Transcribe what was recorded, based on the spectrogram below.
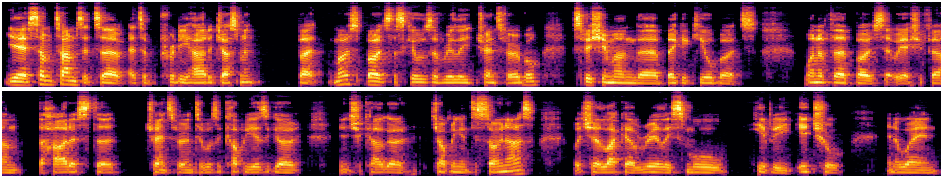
Yeah, sometimes it's a it's a pretty hard adjustment, but most boats the skills are really transferable, especially among the bigger keel boats. One of the boats that we actually found the hardest to transfer into was a couple years ago in Chicago, jumping into sonars, which are like a really small, heavy Etchells in a way, and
